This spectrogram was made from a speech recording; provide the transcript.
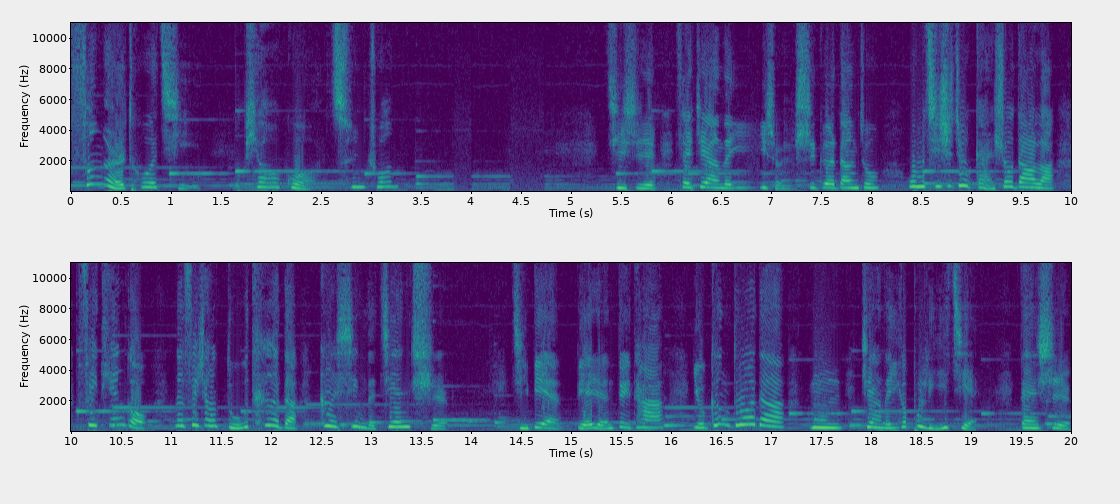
风儿托起，飘过村庄。其实，在这样的一一首诗歌当中，我们其实就感受到了飞天狗那非常独特的个性的坚持。即便别人对它有更多的嗯这样的一个不理解，但是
